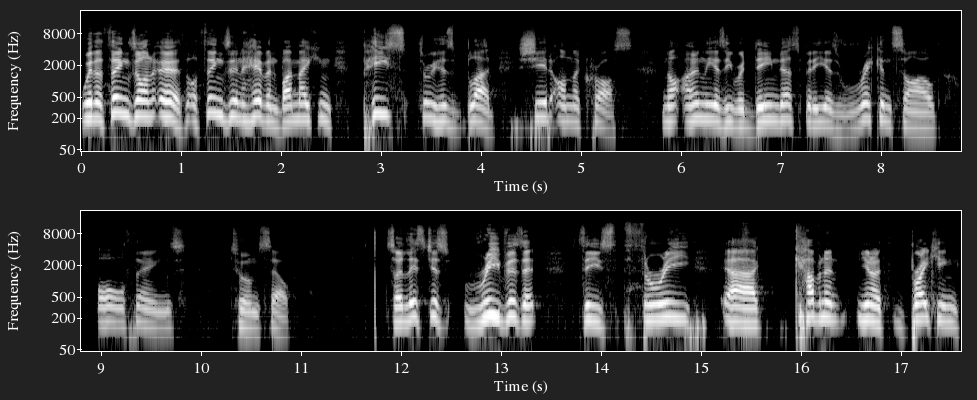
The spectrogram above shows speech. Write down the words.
Whether things on earth or things in heaven, by making peace through his blood shed on the cross. Not only has he redeemed us, but he has reconciled all things to himself. So let's just revisit these three uh, covenant, you know, breaking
